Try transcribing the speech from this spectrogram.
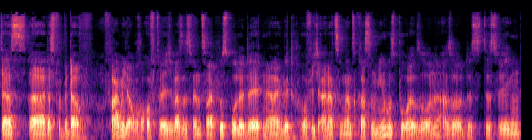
dass äh, das verbindet auch frage mich auch oft, welche, was ist, wenn zwei Pluspole daten? Ja, dann wird häufig einer zum ganz krassen Minuspol, so, ne? Also, das, deswegen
